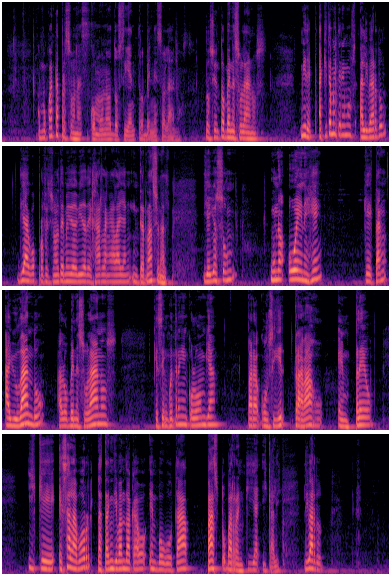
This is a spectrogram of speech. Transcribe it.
¿Como cuántas personas? Como unos 200 venezolanos. 200 venezolanos. Mire, aquí también tenemos a Libardo Diago, profesional de medio de vida de Harlan Alliance International. Y ellos son una ONG que están ayudando a los venezolanos que se encuentran en Colombia para conseguir trabajo, empleo y que esa labor la están llevando a cabo en Bogotá, Pasto, Barranquilla y Cali. Libardo,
